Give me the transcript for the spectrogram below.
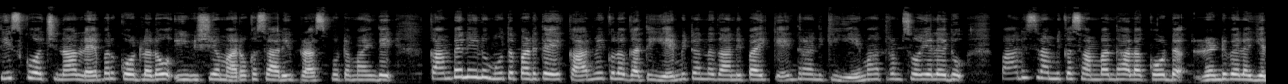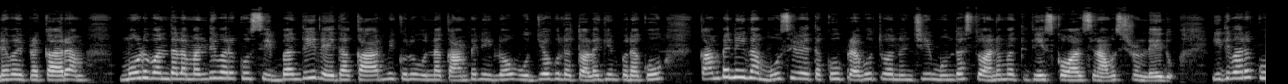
తీసుకువచ్చిన లేబర్ కోడ్లలో ఈ విషయం మరొకసారి ప్రస్ఫుటమైంది. కంపెనీలు మూతపడితే కార్మికుల గతి ఏమిటన్న దానిపై కేంద్రానికి ఏమాత్రం సోయలేదు. పారిశ్రామిక సంబంధాల కోడ్ రెండు వేల ఇరవై ప్రకారం మూడు వందల మంది వరకు సిబ్బంది లేదా కార్మికులు ఉన్న కంపెనీలో ఉద్యోగుల తొలగింపునకు కంపెనీల మూసివేతకు ప్రభుత్వం నుంచి ముందస్తు అనుమతి తీసుకోవాల్సిన అవసరం లేదు. ఇదివరకు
